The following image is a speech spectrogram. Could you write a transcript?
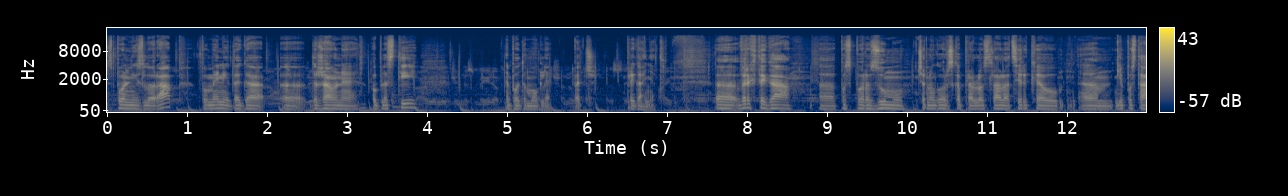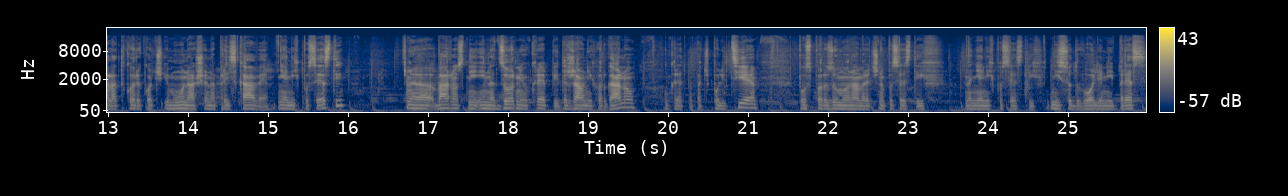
spolnih zlorab, pomeni, da ga uh, državne oblasti ne bodo mogle pač preganjati. Uh, vrh tega, uh, po sporazumu, Črnogorska pravoslavna crkva je postala tako rekoč imuna še na preiskave njenih posesti. Uh, varnostni in nadzorni ukrepi državnih organov, konkretno pač policije, po sporazumu namreč na, posestih, na njenih posestih niso dovoljeni brez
